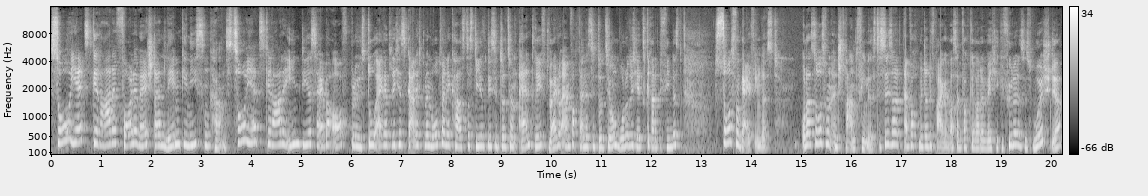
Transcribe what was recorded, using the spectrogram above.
so jetzt gerade volle Wäsche dein Leben genießen kannst, so jetzt gerade in dir selber aufblühst, du eigentlich es gar nicht mehr notwendig hast, dass die und die Situation eintrifft, weil du einfach deine Situation, wo du dich jetzt gerade befindest, sowas von geil findest. Oder sowas von entspannt findest. Das ist halt einfach wieder die Frage, was einfach gerade welche Gefühle, das ist wurscht, ja.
